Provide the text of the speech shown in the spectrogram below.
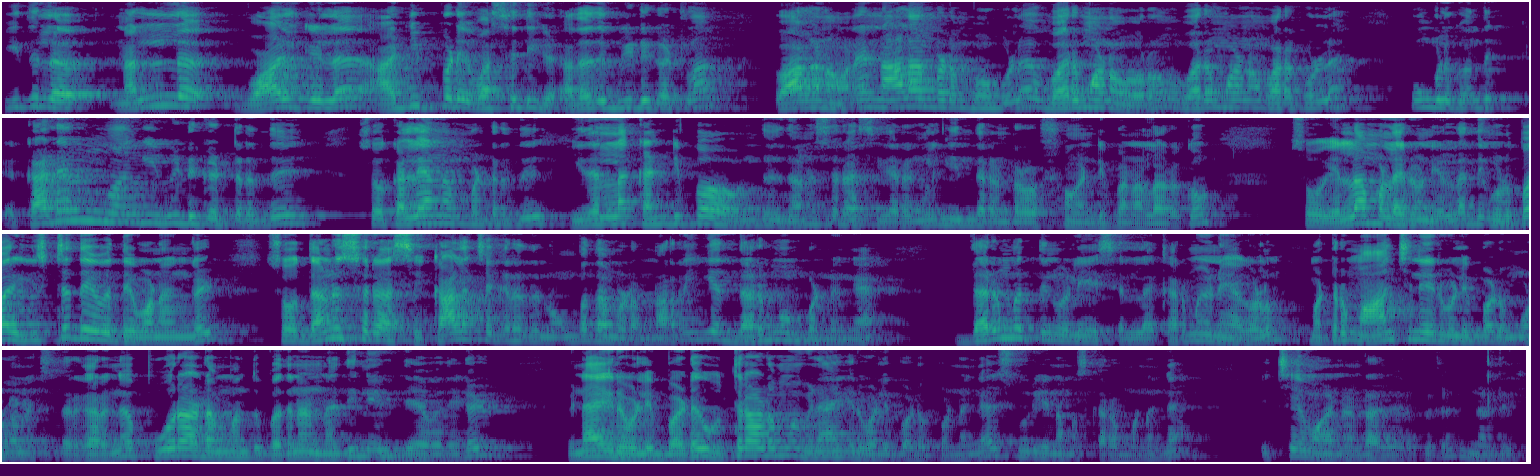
இதில் நல்ல வாழ்க்கையில் அடிப்படை வசதிகள் அதாவது வீடு கட்டலாம் வாகனம் வாங்க நாலாம் படம் போகக்குள்ள வருமானம் வரும். வருமானம் வரக்குள்ள உங்களுக்கு வந்து கடன் வாங்கி வீடு கட்டுறது ஸோ கல்யாணம் பண்ணுறது இதெல்லாம் கண்டிப்பாக வந்து தனுசு ராசிக்காரங்களுக்கு இந்த ரெண்டரை வருஷம் கண்டிப்பாக நல்லாயிருக்கும். ஸோ எல்லா மலரும் எல்லாத்தையும் கொடுப்பார். இஷ்ட தெய்வத்தை வனங்கள் ஸோ தனுசு ராசி காலச்சக்கரத்தின் ஒன்பதாம் இடம். நிறைய தர்மம் பண்ணுங்கள் தர்மத்தின் வழியை செல்ல கர்மவினையாகலும் மற்றும் ஆஞ்சநேயர் வழிபாடு மூல நட்சத்திரக்காரங்க பூராடம் வந்து பார்த்தீங்கன்னா நதிநீர் தேவதைகள் விநாயகர் வழிபாடு உத்திராடமும் விநாயகர் வழிபாடு பண்ணுங்கள் சூரிய நமஸ்காரம் பண்ணுங்கள் நிச்சயமாக நன்றாக இருப்பீர்கள். நன்றி.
